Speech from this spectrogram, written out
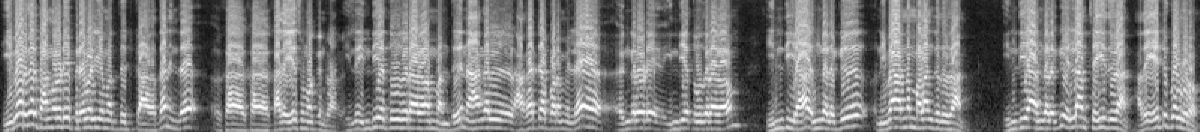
இவர்கள் தங்களுடைய பிரபல்யமத்திற்காகத்தான் இந்த க- க- கதையை சுமக்கின்றார்கள். இந்த இந்திய தூதரகம் வந்து நாங்கள் அகற்றப்படம் இல்லை எங்களுடைய இந்திய தூதரகம் இந்தியா எங்களுக்கு நிவாரணம் வழங்குதுதான். இந்தியா எங்களுக்கு எல்லாம் செய்துதான். அதை ஏற்றுக்கொள்கிறோம்.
